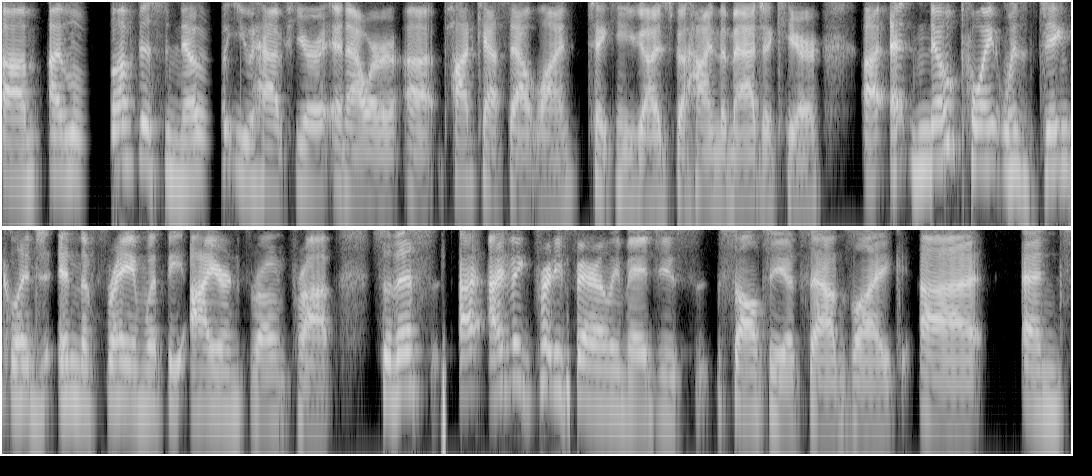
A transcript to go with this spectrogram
Um, I love this note you have here in our uh, podcast outline, taking you guys behind the magic here. Uh, at no point was Dinklage in the frame with the Iron Throne prop. So this, I, I think, pretty fairly made you salty. It sounds like, uh, and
